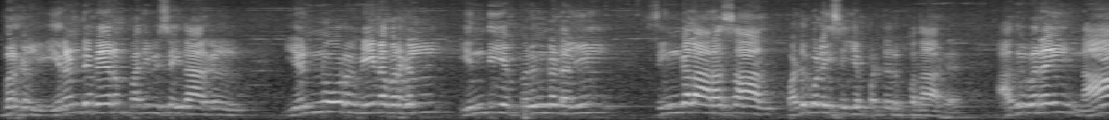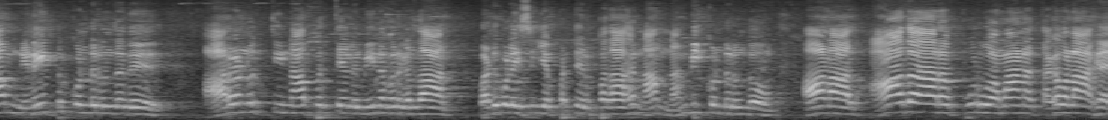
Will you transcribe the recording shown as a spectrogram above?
இவர்கள் இரண்டு பேரும் பதிவு செய்தார்கள். எண்ணூறு மீனவர்கள் இந்திய பெருங்கடலில் சிங்கள அரசால் படுகொலை செய்யப்பட்டிருப்பதாக. அதுவரை நாம் நினைத்து கொண்டிருந்தது அறுநூத்தி நாற்பத்தேழு மீனவர்கள் தான் படுகொலை செய்யப்பட்டிருப்பதாக நாம் நம்பிக்கொண்டிருந்தோம். ஆனால் ஆதாரபூர்வமான தகவலாக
